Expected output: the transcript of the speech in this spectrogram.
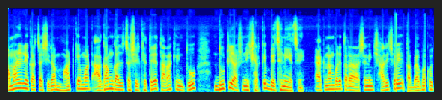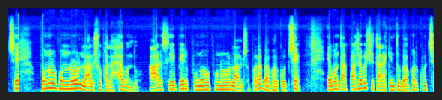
আমার এলাকার চাষিরা মাঠকে মাঠ আগাম গাজর চাষের ক্ষেত্রে তারা কিন্তু দুটি রাসায়নিক সারকে বেছে নিয়েছে। এক নম্বরে তারা রাসায়নিক সার হিসেবে তা ব্যবহার করছে। পনেরো পনেরো লাল সুফলা। হ্যাঁ বন্ধু। আরসিএফের পনেরো পনেরো লাল সুফলা ব্যবহার করছে। এবং তার পাশাপাশি তারা কিন্তু ব্যবহার করছে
